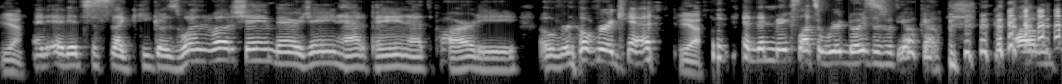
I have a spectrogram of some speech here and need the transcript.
Yeah. and, and it's just like he goes what what a shame Mary Jane had a pain at the party over and over again. Yeah. and then makes lots of weird noises with Yoko. Um,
